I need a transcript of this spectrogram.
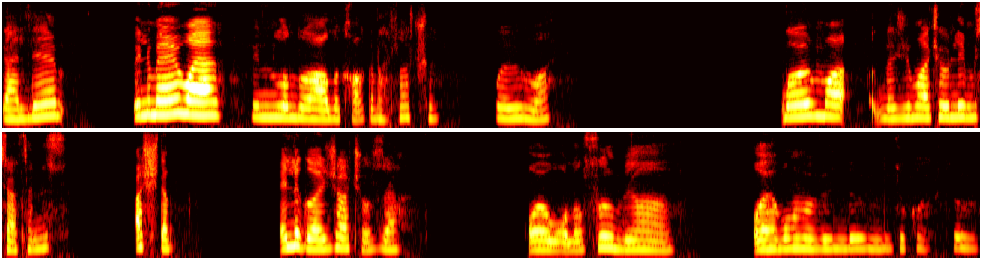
Geldim. Benim evim var. Benim Londra'da aldık arkadaşlar. Şu evim var. Bu evim var. Gacımı açabilir isterseniz? Açtım. 50 garajı açıyoruz ya. O ev olasın ya. Ev bana bindim bizi kaçtı.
